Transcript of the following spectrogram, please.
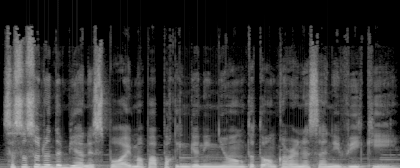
Sa susunod na biyernes po ay mapapakinggan ninyo ang totoong karanasan ni Vicky.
